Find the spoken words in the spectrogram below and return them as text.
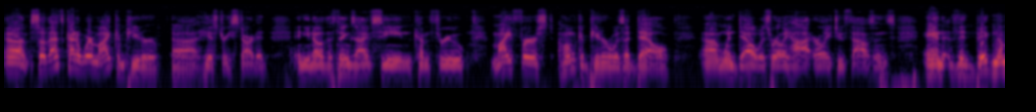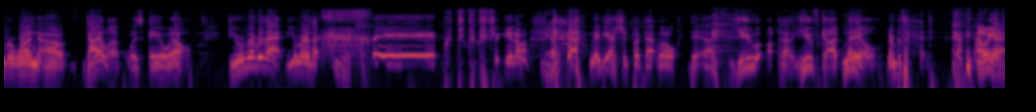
um, so that's kind of where my computer uh, history started, and you know the things I've seen come through. My first home computer was a Dell. Um, when Dell was really hot, early 2000s, and the big number one uh, dial-up was AOL. Do you remember that? Do you remember that? You know, Yep. maybe I should put that little uh, you uh, you've got mail. Remember that? oh yeah,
